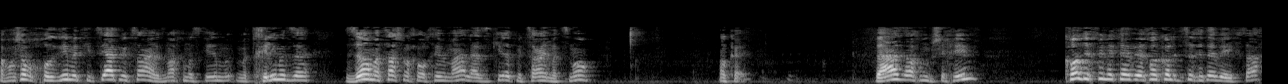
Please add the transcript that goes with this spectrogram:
אנחנו עכשיו חוגגים את יציאת מצרים, אז מה אנחנו מזכירים, מתחילים את זה, זהו המצע שאנחנו הולכים, מה? להזכיר את מצרים עצמו? אוקיי. ואז אנחנו ממשיכים, כל דכפין היטב ויכול, כל דצריך היטב ויפתח,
